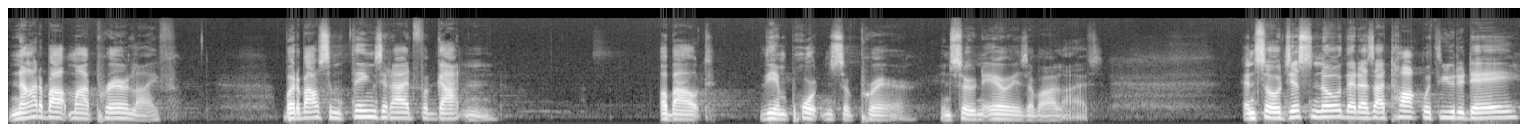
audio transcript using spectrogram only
not about my prayer life, but about some things that I had forgotten about the importance of prayer in certain areas of our lives. And so just know that as I talk with you today,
